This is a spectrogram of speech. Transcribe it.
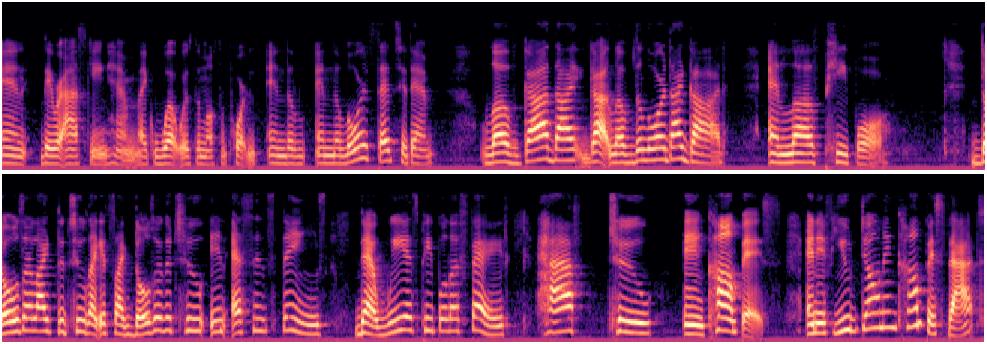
And they were asking him like what was the most important. And the and the Lord said to them, Love God thy God, love the Lord thy God, and love people. Those are like the two, like it's like those are the two in essence things that we as people of faith have to encompass. And if you don't encompass that,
